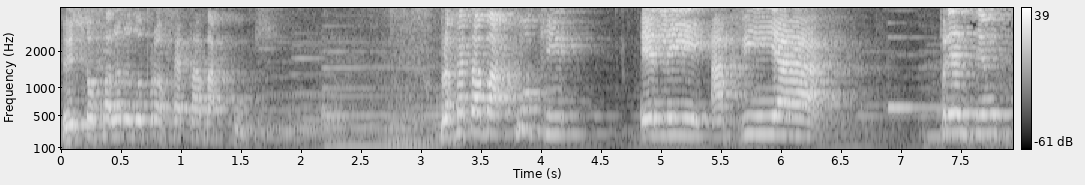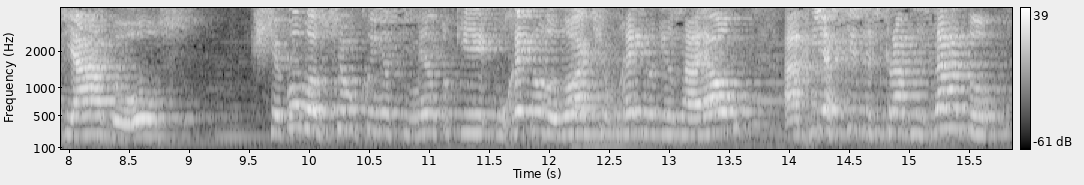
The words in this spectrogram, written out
Eu estou falando do profeta Abacuque. O profeta Abacuque, ele havia presenciado ou chegou ao seu conhecimento que o reino do norte, o reino de Israel, havia sido escravizado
